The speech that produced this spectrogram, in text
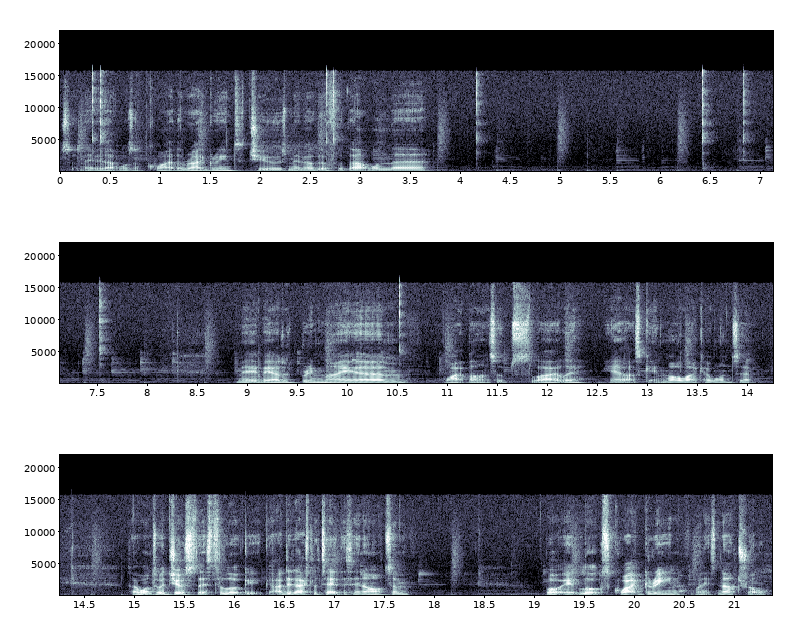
So maybe that wasn't quite the right green to choose. Maybe I'll go for that one there. Maybe I'll just bring my um, white balance up slightly. Yeah, that's getting more like I want it. So I want to adjust this to look, I did actually take this in autumn, but it looks quite green when it's natural.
